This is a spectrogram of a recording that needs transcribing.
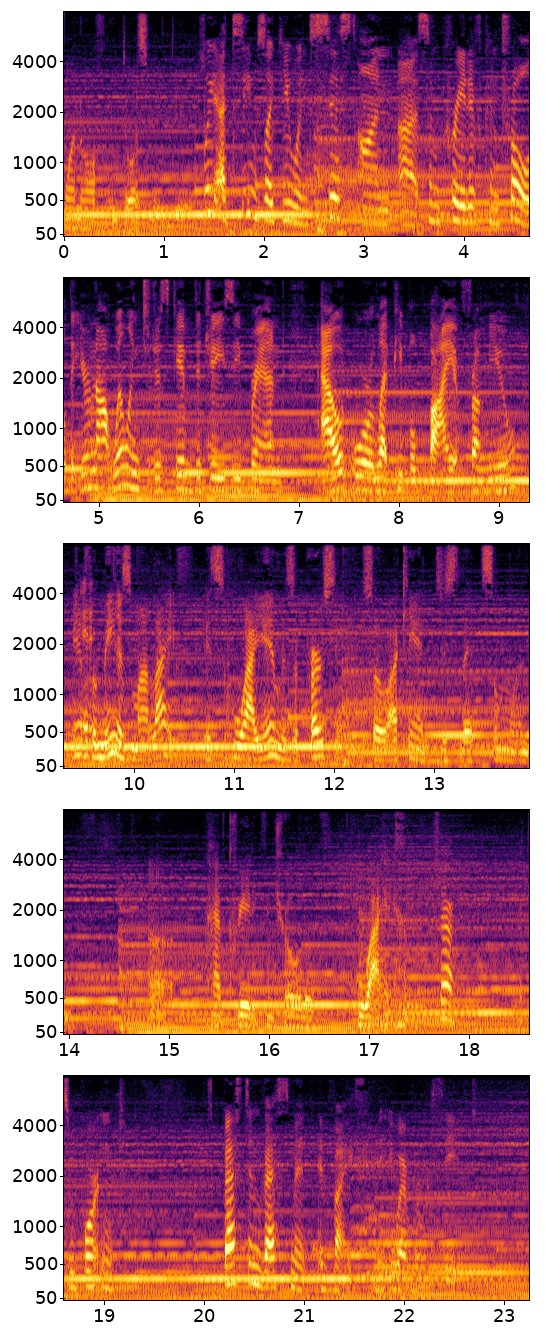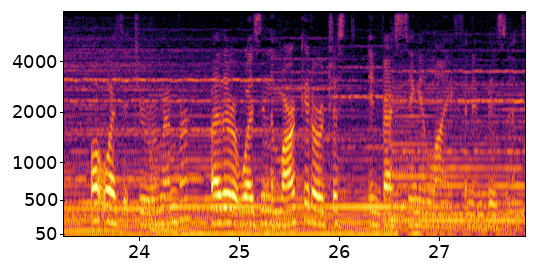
one-off endorsement deals. Well, yeah, it seems like you insist on uh, some creative control that you're not willing to just give the Jay Z brand out or let people buy it from you. Yeah, It- for me, it's my life. It's who I am as a person. So I can't just let someone have creative control of who I am. Sure, it's important. Best investment advice that you ever received? What was it? Do you remember? Whether it was in the market or just investing in life and in business?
